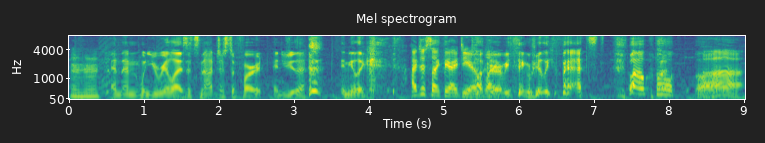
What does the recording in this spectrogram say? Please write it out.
Mm-hmm. And then when you realize it's not just a fart, and you do that, and you like I just like the idea of like, everything really fast. Wow. Oh. oh. ah.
